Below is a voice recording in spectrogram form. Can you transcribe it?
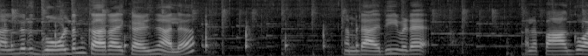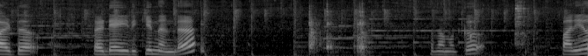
നല്ലൊരു ഗോൾഡൻ കളറായി കഴിഞ്ഞാൽ നമ്മുടെ അരി ഇവിടെ നല്ല പാകമായിട്ട് റെഡിയായി ഇരിക്കുന്നുണ്ട്. അപ്പോൾ നമുക്ക് പനീർ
